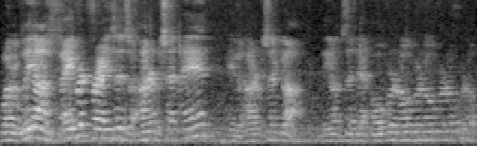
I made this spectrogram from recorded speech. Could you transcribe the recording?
One of Leon's favorite phrases, 100% man, was 100% God. Leon said that over and over and over and over and over.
